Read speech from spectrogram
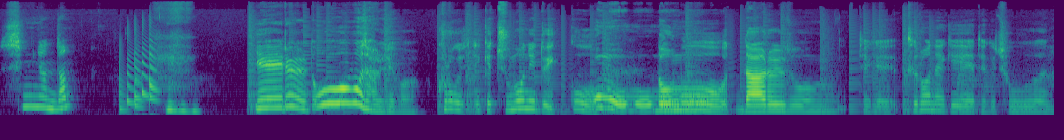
10년 전? 얘를 너무 잘 입어요. 그리고 이렇게 주머니도 있고 어머, 어머, 어머. 너무 나를 좀 되게 드러내기에 되게 좋은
